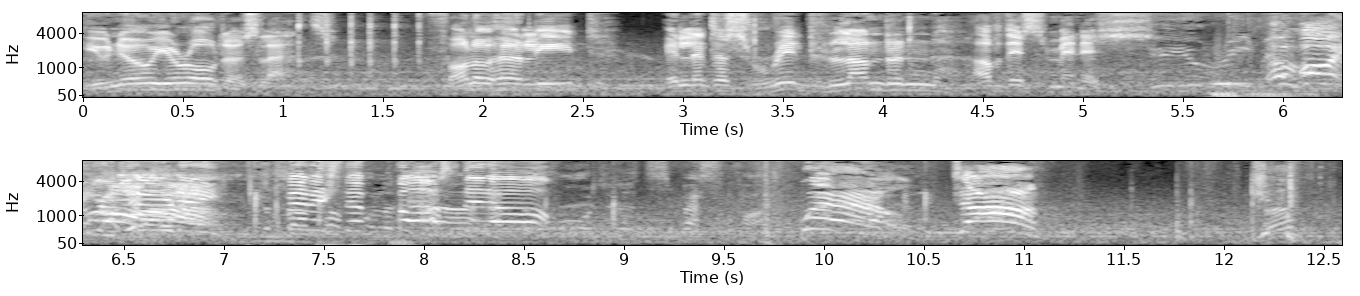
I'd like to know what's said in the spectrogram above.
You know your orders, lads. Follow her lead, and let us rid London of this menace. Do you read? Ahoy, Judy! Finish the bastard off! Well done! Tide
